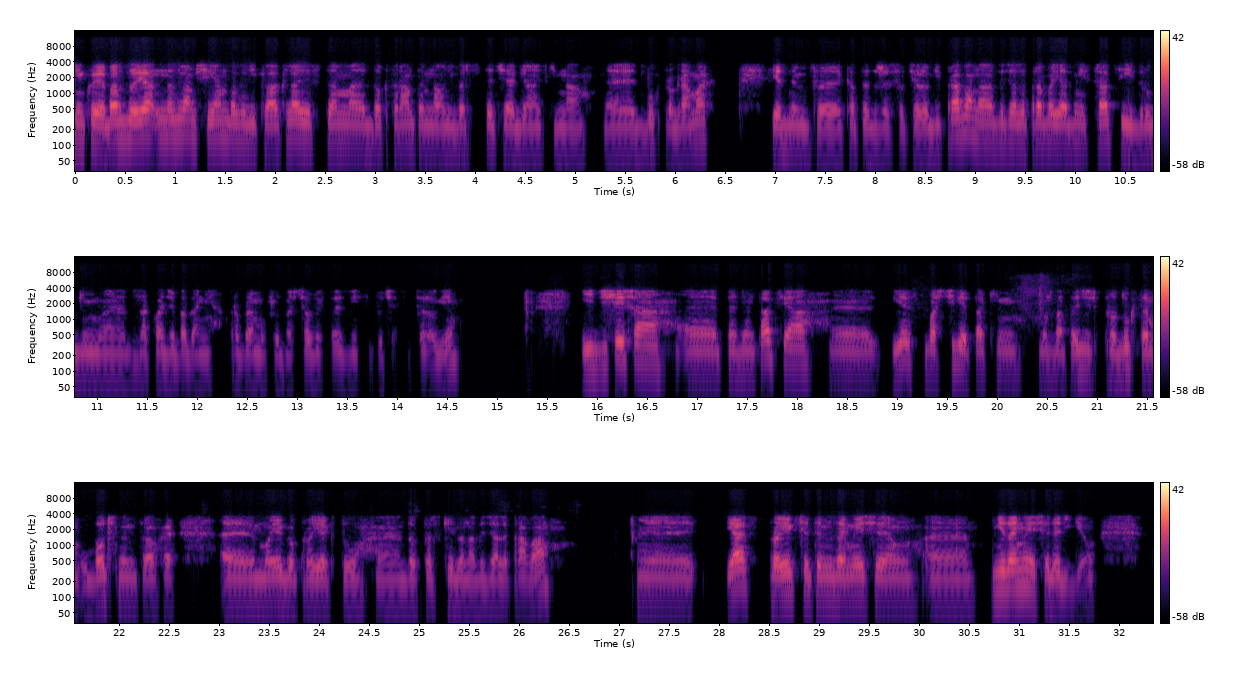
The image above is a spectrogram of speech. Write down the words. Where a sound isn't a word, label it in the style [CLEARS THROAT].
Dziękuję bardzo. Ja nazywam się Jan Bazyliko-Akla, jestem doktorantem na Uniwersytecie Jagiellońskim na e, dwóch programach. Jednym w Katedrze Socjologii Prawa na Wydziale Prawa i Administracji i drugim e, w Zakładzie Badań Problemów Ludnościowych, to jest w Instytucie Socjologii. I dzisiejsza e, prezentacja jest właściwie takim, można powiedzieć, produktem ubocznym trochę mojego projektu doktorskiego na Wydziale Prawa. Ja w projekcie tym zajmuję się, e, nie zajmuję się religią.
